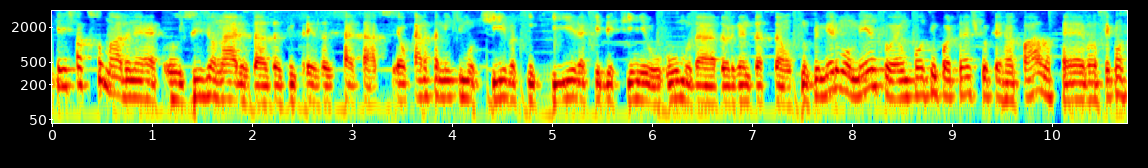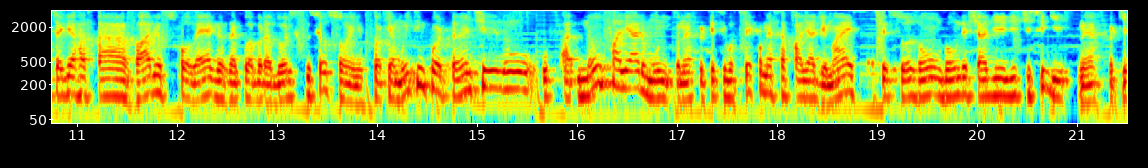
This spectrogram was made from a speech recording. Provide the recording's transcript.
que a gente está acostumado, né? Os visionários da, das empresas startups. É o cara também que motiva, que inspira, que define o rumo da, da organização. No primeiro momento, é um ponto importante que o Ferran fala, é, você consegue arrastar vários colegas, né, colaboradores para o seu sonho. Só que é muito importante no, não falhar muito, né? Porque se você começa a falhar demais, as pessoas vão, vão deixar de, de te seguir, né? Porque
